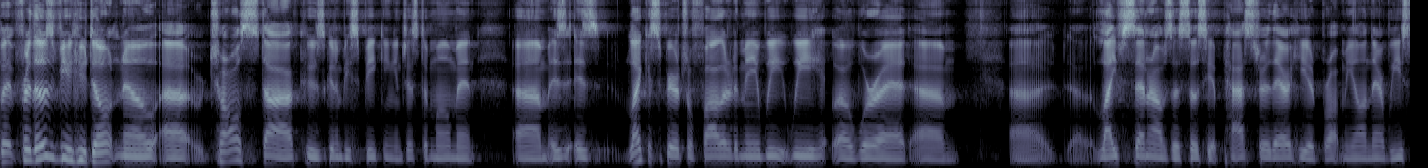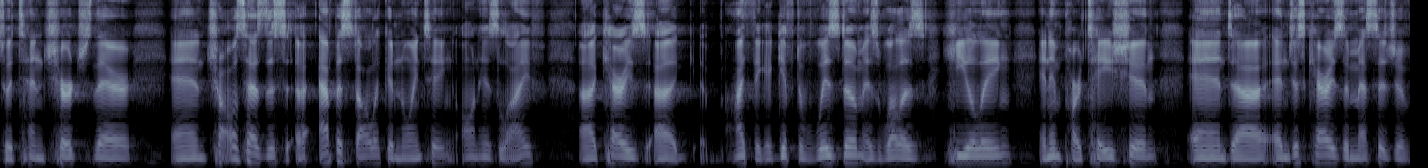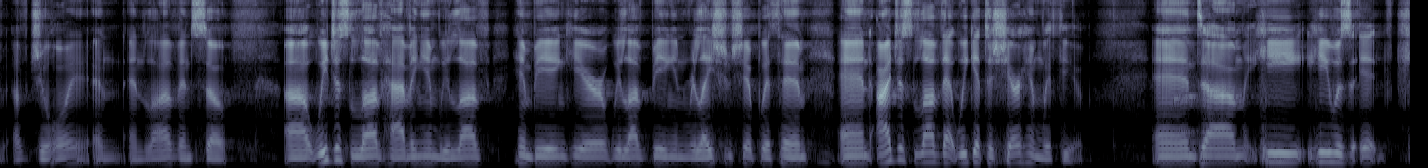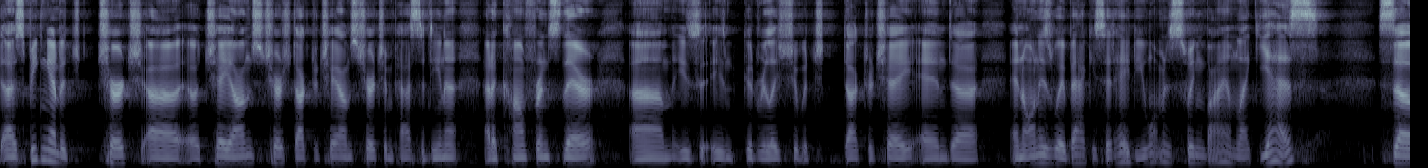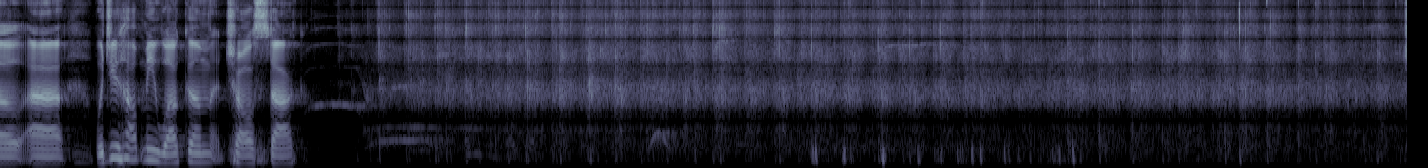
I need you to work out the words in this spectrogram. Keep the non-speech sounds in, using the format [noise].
but for those of you who don't know, uh, Charles Stock, who's going to be speaking in just a moment, um, is, is like a spiritual father to me. We, we uh, were at um, uh, Life Center. I was associate pastor there. He had brought me on there. We used to attend church there. And Charles has this uh, apostolic anointing on his life, uh, carries, uh, I think, a gift of wisdom as well as healing and impartation, and, uh, and just carries a message of, of joy and, and love. And so uh, we just love having him. We love him being here. We love being in relationship with him. And I just love that we get to share him with you and um, he he was uh, speaking at a church, uh, Ché Ahn's church, Dr. Ché Ahn's church in Pasadena, at a conference there. Um, he's, in good relationship with Dr. Che, and uh, and on his way back, he said, "Hey, do you want me to swing by?" I'm like, "Yes." So, uh, would you help me welcome Charles Stock?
